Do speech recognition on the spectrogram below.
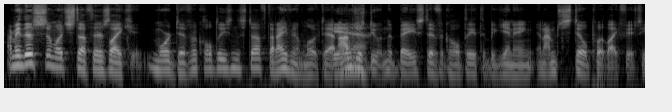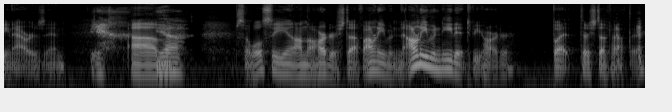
I mean, there's so much stuff. There's like more difficulties and stuff that I haven't looked at. I'm just doing the base difficulty at the beginning, and I'm still put like 15 hours in. yeah. Um, yeah. So we'll see on the harder stuff. I don't even, I don't even need it to be harder, but there's stuff out there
